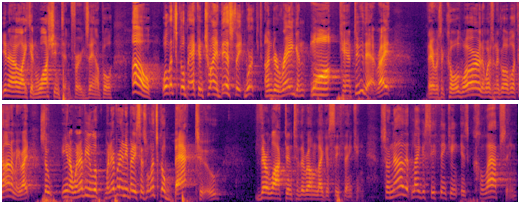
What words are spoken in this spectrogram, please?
You know, like in Washington, for example, oh, well, let's go back and try this. It worked under Reagan. Wah, can't do that, right? There was a Cold War, there wasn't a global economy, right? So, you know, whenever you look, whenever anybody says, well, let's go back to, they're locked into their own legacy thinking. So now that legacy thinking is collapsing,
